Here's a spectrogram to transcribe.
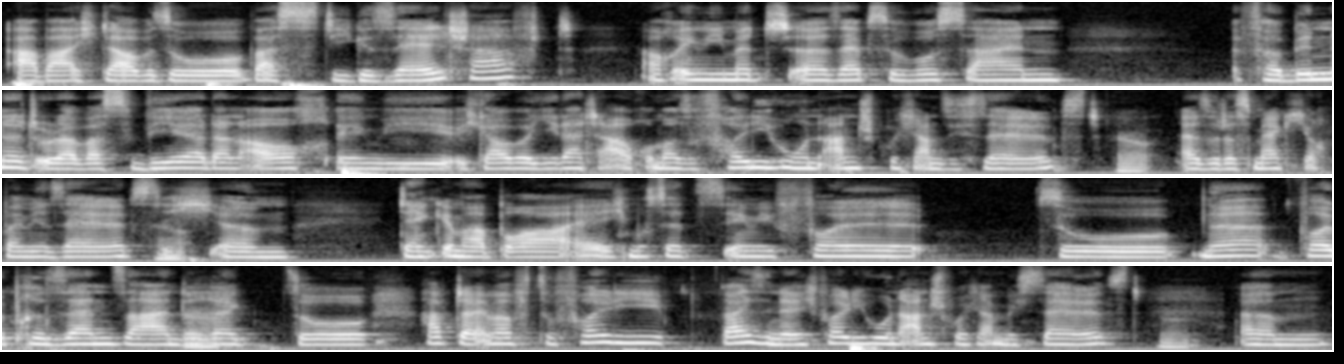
aber ich glaube, so was die Gesellschaft auch irgendwie mit äh, Selbstbewusstsein verbindet oder was wir dann auch irgendwie, ich glaube, jeder hat da auch immer so voll die hohen Ansprüche an sich selbst. Ja. Also das merke ich auch bei mir selbst. Ja. Ich ähm, denke immer, boah, ey, ich muss jetzt irgendwie voll so, ne, voll präsent sein, direkt so, hab da immer so voll die, weiß ich nicht, voll die hohen Ansprüche an mich selbst. Ähm,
